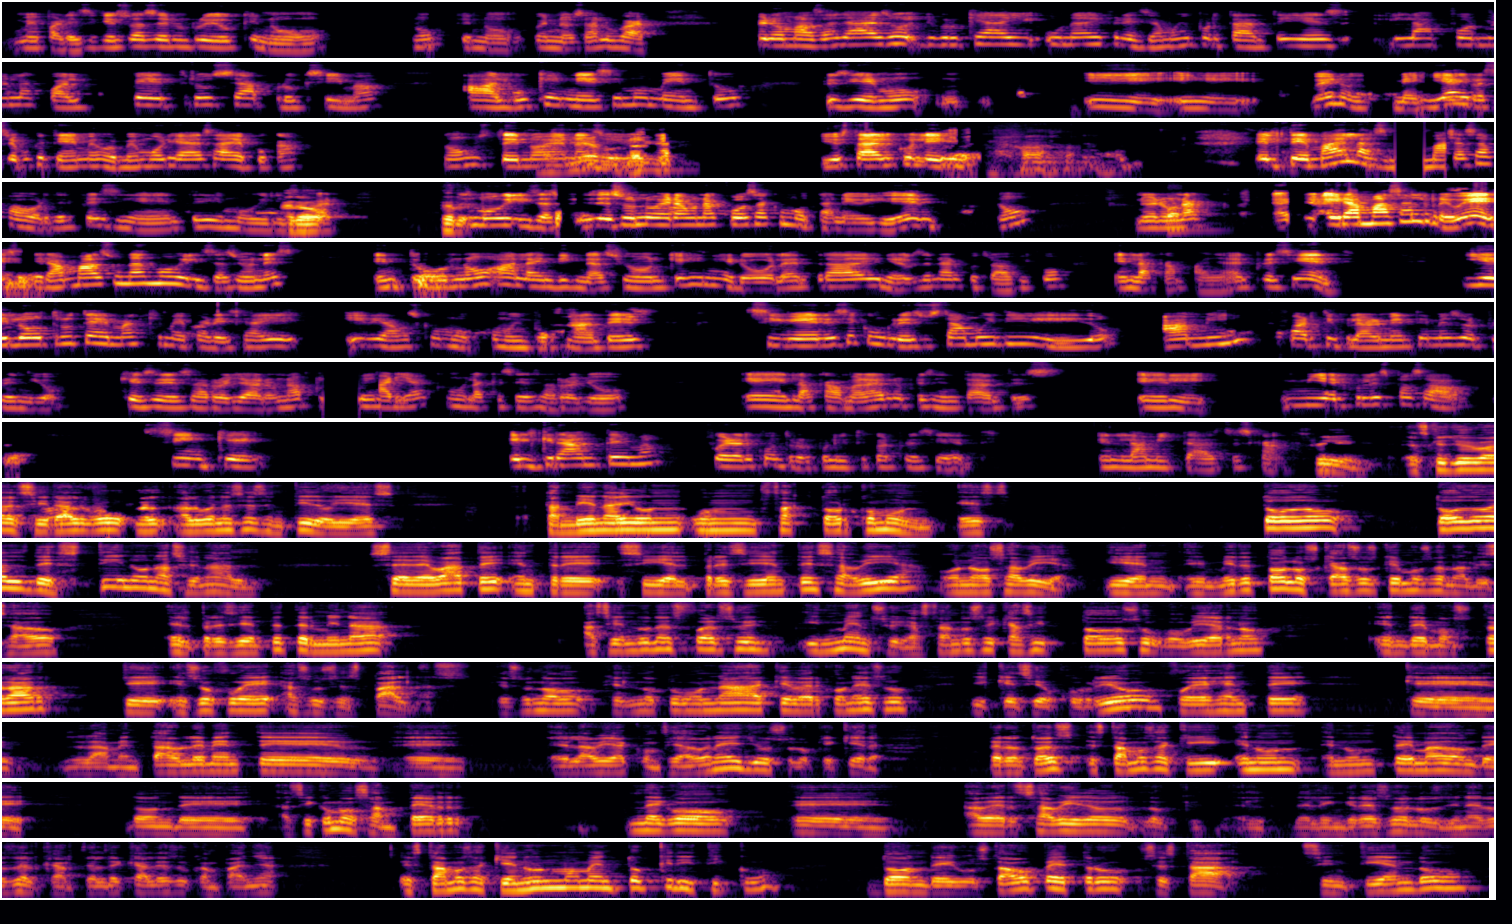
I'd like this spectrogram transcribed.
Me parece que eso hace un ruido que no, ¿no? Que no, pues no es al lugar. Pero más allá de eso, yo creo que hay una diferencia muy importante y es la forma en la cual Petro se aproxima a algo que en ese momento Luis Guillermo y, y bueno, Mejía y Restrepo que tiene mejor memoria de esa época, ¿no? Usted no había nacido. Yo estaba en el colegio. El tema de las marchas a favor del presidente y de movilizar, movilizaciones, eso no era una cosa como tan evidente, ¿no? No era una, era más al revés, era más unas movilizaciones en torno a la indignación que generó la entrada de dineros de narcotráfico en la campaña del presidente. Y el otro tema que me parece ahí, y digamos, como, como importante es, si bien ese Congreso está muy dividido, a mí particularmente me sorprendió que se desarrollara una plenaria como la que se desarrolló en la Cámara de Representantes el miércoles pasado, sin que el gran tema fuera el control político al presidente en la mitad de este escándalo. Sí, es que yo iba a decir algo, algo en ese sentido y es, también hay un, un factor común, es todo, todo el destino nacional se debate entre si el presidente sabía o no sabía. Y en, mire todos los casos que hemos analizado, el presidente termina haciendo un esfuerzo inmenso y gastándose casi todo su gobierno en demostrar que eso fue a sus espaldas, que, eso no, que él no tuvo nada que ver con eso y que si ocurrió fue gente que lamentablemente eh, él había confiado en ellos o lo que quiera. Pero entonces estamos aquí en un, en un tema donde donde así como Samper negó eh, haber sabido del ingreso de los dineros del cartel de Cali a su campaña, estamos aquí en un momento crítico donde Gustavo Petro se está sintiendo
